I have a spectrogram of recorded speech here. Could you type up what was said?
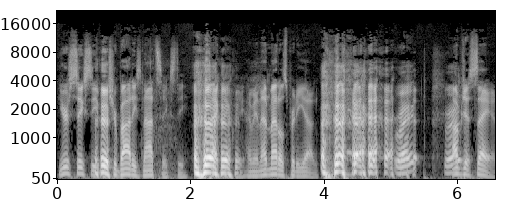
You're 60, but your body's not 60. Technically, I mean that metal's pretty young. Right? I'm just saying.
